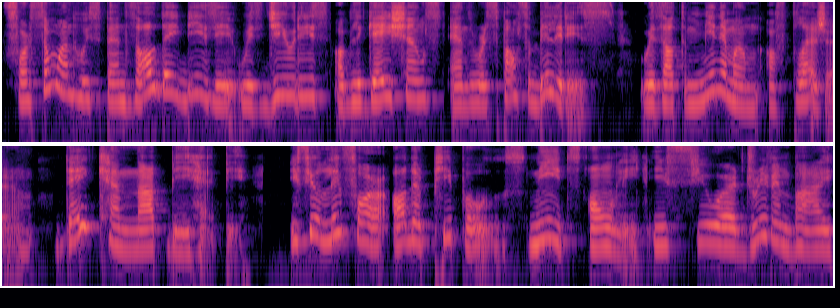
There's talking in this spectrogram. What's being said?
For someone who spends all day busy with duties, obligations, and responsibilities without a minimum of pleasure, they cannot be happy. If you live for other people's needs only, if you are driven by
